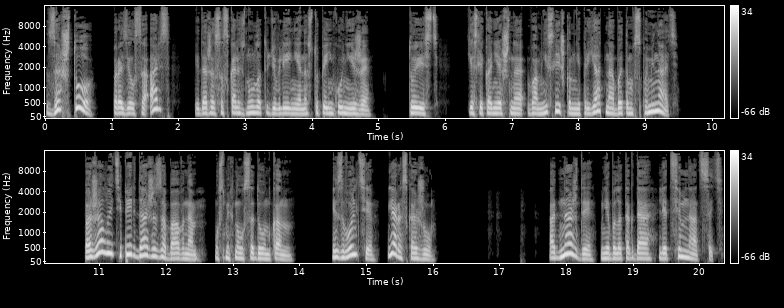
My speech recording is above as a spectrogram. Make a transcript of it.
За что? поразился Альс, и даже соскользнул от удивления на ступеньку ниже. То есть, если, конечно, вам не слишком неприятно об этом вспоминать. Пожалуй, теперь даже забавно, усмехнулся Дункан. Извольте, я расскажу. Однажды, мне было тогда лет семнадцать,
